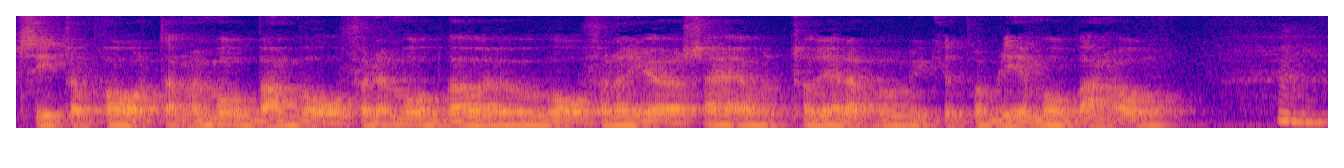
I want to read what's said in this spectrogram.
sitta och prata med mobbaren varför den mobbar och varför den gör så här och ta reda på vilket problem mobbaren har. Mm.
